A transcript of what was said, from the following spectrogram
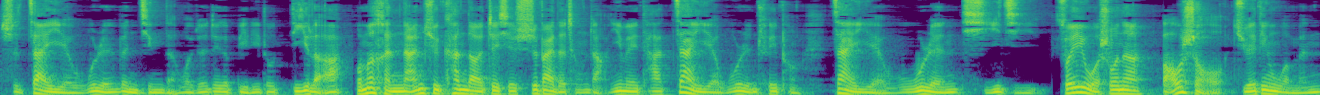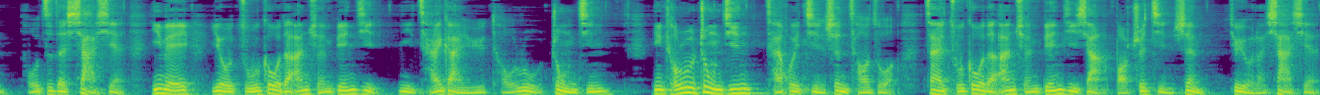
是再也无人问津的，我觉得这个比例都低了啊。我们很难去看到这些失败的成长，因为它再也无人吹捧，再也无人提及。所以我说呢，保守决定我们投资的下限，因为有足够的安全边际，你才敢于投入重金。你投入重金才会谨慎操作，在足够的安全边际下保持谨慎。就有了下限。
